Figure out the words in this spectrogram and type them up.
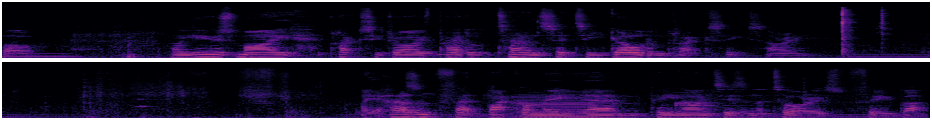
full. I'll use my Plexi Drive pedal, Tone City Golden Plexi, sorry. It hasn't fed back on me, um, P90s and notorious feedback.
